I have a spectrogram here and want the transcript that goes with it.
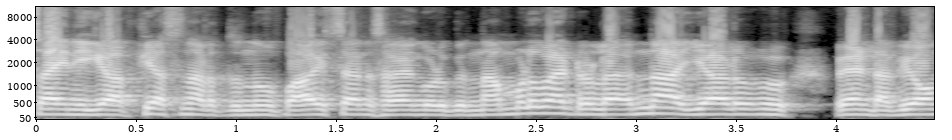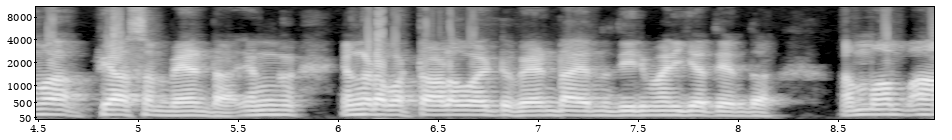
സൈനിക അഭ്യാസം നടത്തുന്നു പാകിസ്ഥാന് സഹായം കൊടുക്കുന്നു. നമ്മളുമായിട്ടുള്ള എന്നാൽ ഇയാൾ വേണ്ട. വ്യോമാഭ്യാസം വേണ്ട. ഞങ്ങ ഞങ്ങളുടെ പട്ടാളവുമായിട്ട് വേണ്ട എന്ന് തീരുമാനിക്കാത്ത എന്താ? ആ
